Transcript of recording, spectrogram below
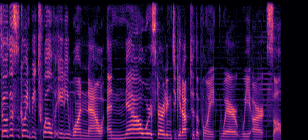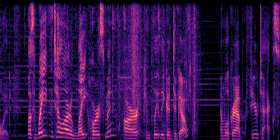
So this is going to be 1281 now, and now we're starting to get up to the point where we are solid. Let's wait until our light horsemen are completely good to go, and we'll grab fear tax.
